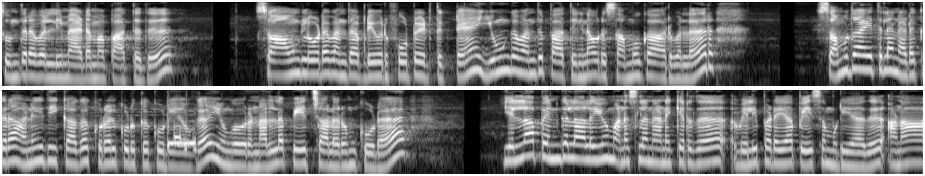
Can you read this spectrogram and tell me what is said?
சுந்தரவல்லி மேடமை பார்த்தது. ஸோ அவங்களோட வந்து அப்படியே ஒரு ஃபோட்டோ எடுத்துக்கிட்டேன். இவங்க வந்து பார்த்திங்கன்னா ஒரு சமூக ஆர்வலர். சமுதாயத்தில் நடக்கிற அநீதிக்காக குரல் கொடுக்கக்கூடியவங்க இவங்க ஒரு நல்ல பேச்சாளரும் கூட. எல்லா பெண்களாலேயும் மனசில் நினைக்கிறத வெளிப்படையாக பேச முடியாது. ஆனால்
